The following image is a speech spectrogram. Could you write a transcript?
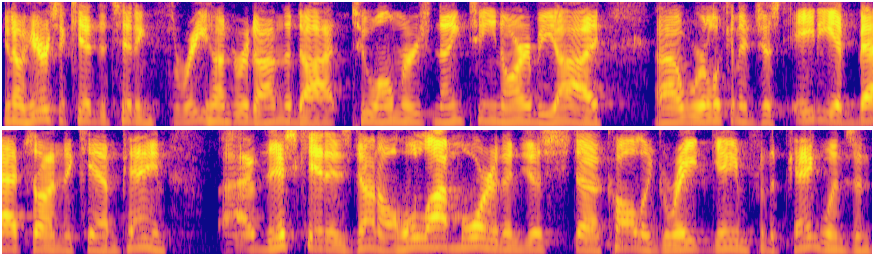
you know here's a kid that's hitting 300 on the dot, two homers, 19 RBI. Uh, we're looking at just 80 at bats on the campaign. Uh, this kid has done a whole lot more than just uh, call a great game for the Penguins and,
